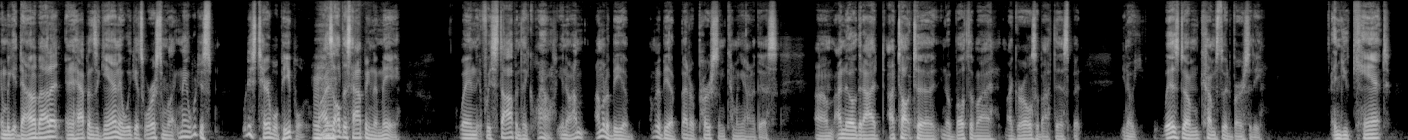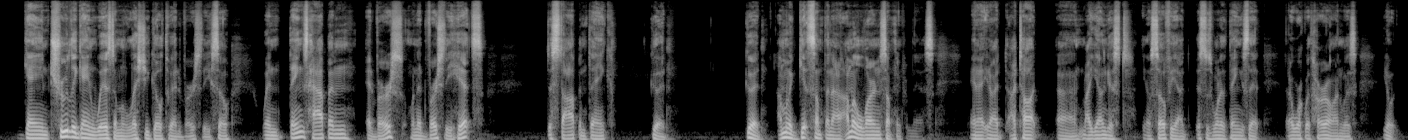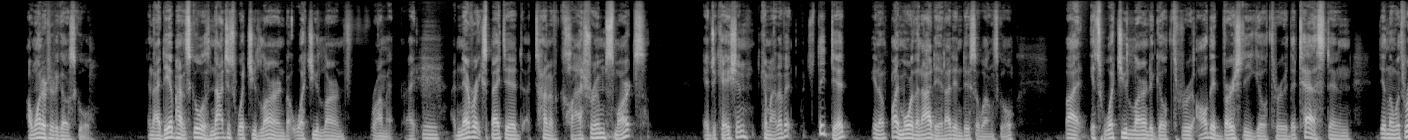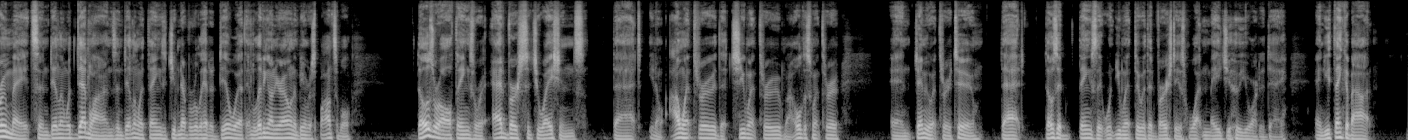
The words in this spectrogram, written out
and we get down about it, and it happens again, and it gets worse, and we're like, man, we're just we're just terrible people. Why is Mhm. all this happening to me? When if we stop and think, wow, you know, I'm I'm going to be a I'm to be a better person coming out of this. Um, I know that I I talked to you know both of my my girls about this, but you know, wisdom comes through adversity, and you can't gain truly gain wisdom unless you go through adversity. So when things happen adverse, when adversity hits, to stop and think, good, good. I'm going to get something out. I'm going to learn something from this. And I, you know, I, I taught uh, my youngest, you know, Sophie. I, this was one of the things that that I work with her on was, you know, I wanted her to go to school, and the idea behind school is not just what you learn, but what you learn from it. Right. Mm. I never expected a ton of classroom smarts, education come out of it, which they did. You know, probably more than I did. I didn't do so well in school, but it's what you learn to go through all the adversity you go through, the test and dealing with roommates and dealing with deadlines and dealing with things that you've never really had to deal with and living on your own and being responsible. Those are all things were adverse situations that, you know, I went through, that she went through, my oldest went through, and Jamie went through too, that those are things that you went through with adversity is what made you who you are today. And you think about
